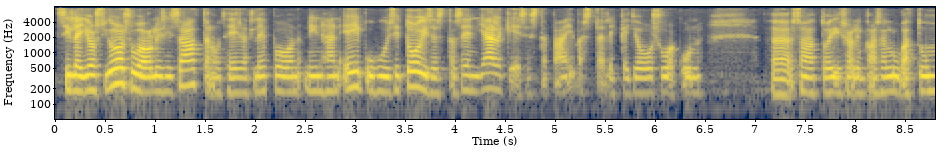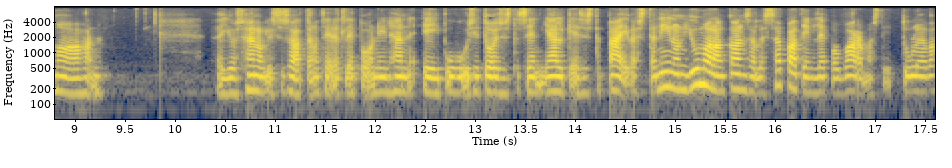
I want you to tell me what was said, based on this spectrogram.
Sillä jos Joosua olisi saattanut heidät lepoon, niin hän ei puhuisi toisesta sen jälkeisestä päivästä, eli Joosua kun saattoi Israelin kanssa luvattuun maahan. Jos hän olisi saattanut heidät lepoon, niin hän ei puhuisi toisesta sen jälkeisestä päivästä. Niin on Jumalan kansalle sapatin lepo varmasti tuleva,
